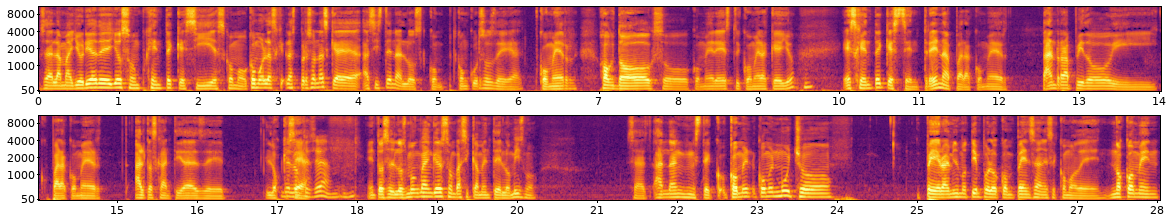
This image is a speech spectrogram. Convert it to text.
O sea, la mayoría de ellos son gente que sí es como, como las, las personas que asisten a los con- concursos de comer hot dogs o comer esto y comer aquello. Es gente que se entrena para comer tan rápido y para comer altas cantidades de lo que De sea. lo que sea. Ujú. Entonces los mukbangers son básicamente lo mismo. O sea, andan, este, co- comen, comen mucho, pero al mismo tiempo lo compensan, es como de, no comen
